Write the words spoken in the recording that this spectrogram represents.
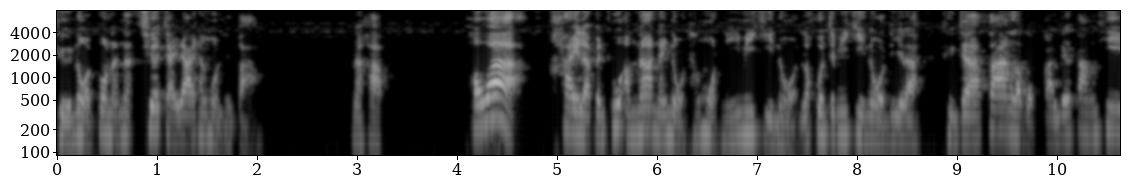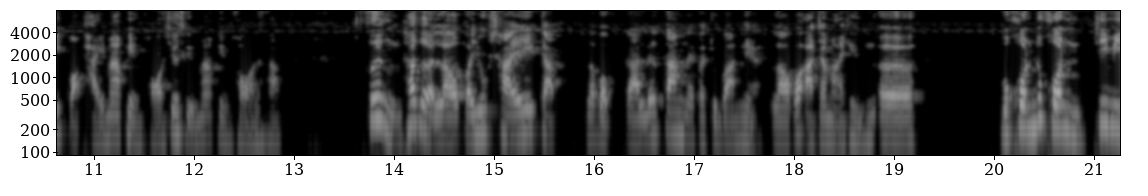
ถือโหนดพวกนั้นนะเชื่อใจได้ทั้งหมดหรือเปล่านะครับ เพราะว่าใครล่ะเป็นผู้อำนาจในโหนดทั้งหมดนี้มีกี่โหนดเราควรจะมีกี่โหนดดีล่ะ ถึงจะสร้างระบบการเลือกตั้งที่ปลอดภัยมากเพียงพอเชื่อถือมากเพียงพอนะครับ ซึ่งถ้าเกิดเราประยุกต์ใช้กับระบบการเลือกตั้งในปัจจุบันเนี่ย เราก็อาจจะหมายถึงเออบุคคลทุกคนที่มี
